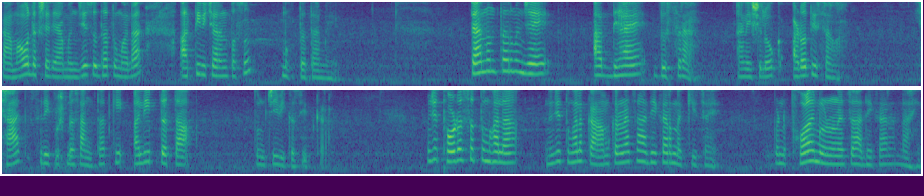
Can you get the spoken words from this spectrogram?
कामावर लक्ष द्या. म्हणजे सुद्धा तुम्हाला अतिविचारांपासून मुक्तता मिळेल. त्यानंतर म्हणजे अध्याय दुसरा आणि श्लोक अडोतीसावा. ह्यात श्रीकृष्ण सांगतात की अलिप्तता तुमची विकसित करा. म्हणजे थोडंसं तुम्हाला म्हणजे तुम्हाला काम करण्याचा अधिकार नक्कीच आहे. पण फळ मिळवण्याचा अधिकार नाही.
